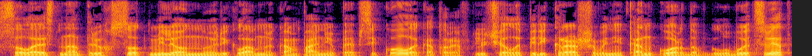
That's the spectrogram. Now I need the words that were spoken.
Ссылаясь на 300-миллионную рекламную кампанию Pepsi-Cola, которая включала перекрашивание Конкорда в голубой цвет,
